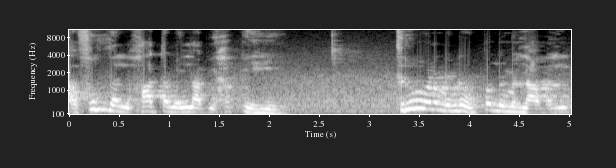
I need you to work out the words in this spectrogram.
தஃபுத்தல் ஹாத்தம் இல்லா பிஹக்கிஹி. திருமணம் என்ற ஒப்பந்தம் இல்லாமல்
